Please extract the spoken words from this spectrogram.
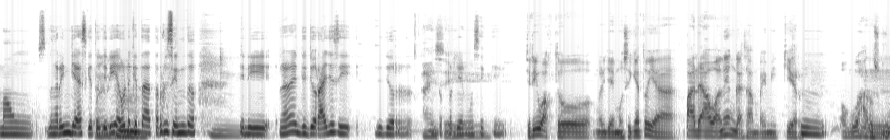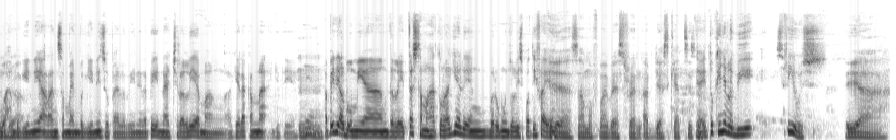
mau dengerin jazz gitu. Jadi ya udah kita terusin tuh. Jadi sebenarnya jujur aja sih, jujur I untuk see. ngerjain musik. Jadi waktu ngerjain musiknya tuh ya pada awalnya nggak sampai mikir Hmm. oh gua harus ubah begini aransemen begini supaya lebih ini tapi naturally emang akhirnya kena gitu ya. Iya. Tapi di album yang The Latest sama satu lagi ada yang baru muncul di Spotify ya. Iya, some of my best friend are just cats itu. Ya itu kayaknya lebih serius. Iya.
